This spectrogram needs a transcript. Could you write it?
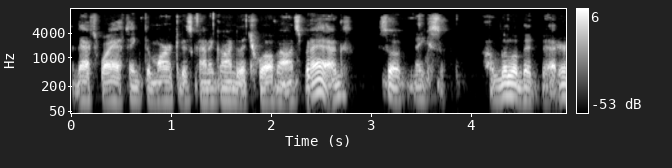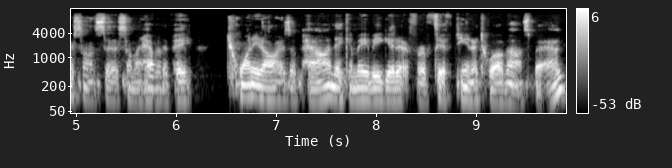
and that's why I think the market has kind of gone to the 12 ounce bags. So it makes a little bit better. So instead of someone having to pay $20 a pound, they can maybe get it for 15 or 12 ounce bag.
